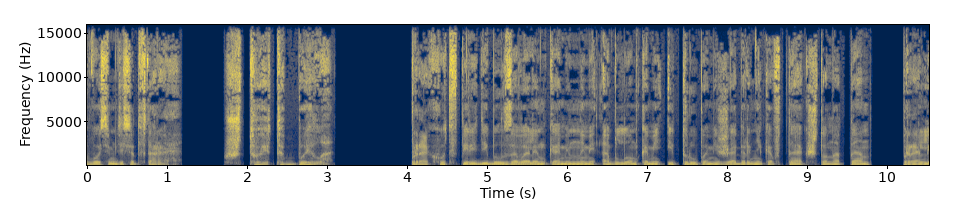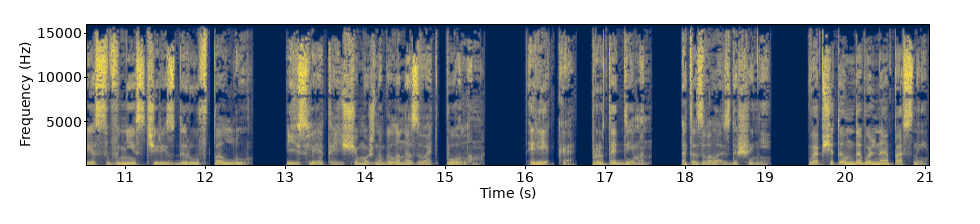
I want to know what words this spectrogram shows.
82. Что это было? Проход впереди был завален каменными обломками и трупами жаберников так, что Натан пролез вниз через дыру в полу, если это еще можно было назвать полом. «Рекка, протодемон», — отозвалась Дашини. «Вообще-то он довольно опасный,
